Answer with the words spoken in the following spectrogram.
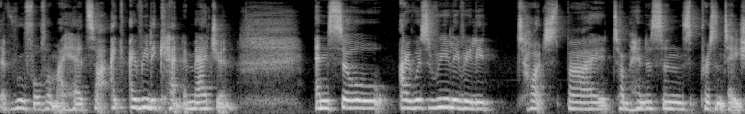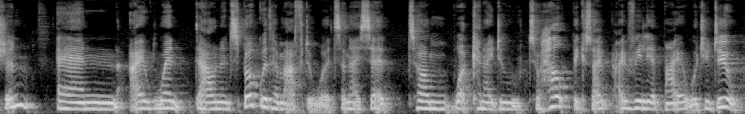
a roof over my head. So I, I really can't imagine. And so I was really, really touched by Tom Henderson's presentation. And I went down and spoke with him afterwards. And I said, Tom, what can I do to help? Because I, I really admire what you do.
